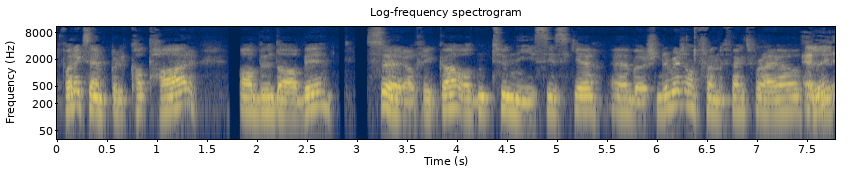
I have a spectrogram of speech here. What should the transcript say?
f.eks. Qatar, Abu Dhabi, Sør-Afrika og den tunisiske uh, børsen. Det blir sånn fun fact for deg. Og eller,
